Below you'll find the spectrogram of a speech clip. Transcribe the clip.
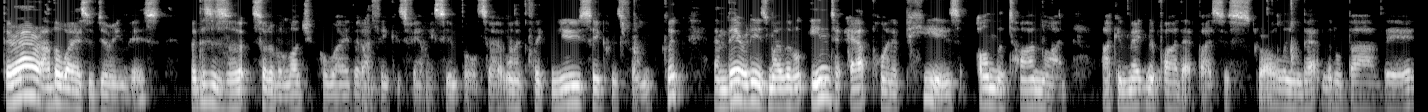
There are other ways of doing this, but this is a, sort of a logical way that I think is fairly simple. So I'm going to click New Sequence from Clip, and there it is. My little in to out point appears on the timeline. I can magnify that by just scrolling that little bar there,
